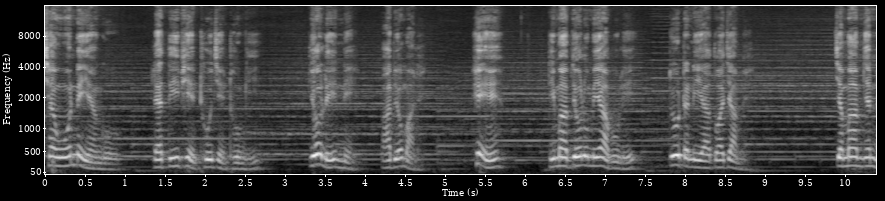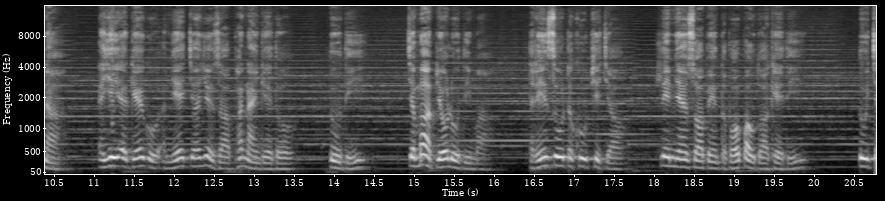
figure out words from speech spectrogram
ခြံဝန်းနေရန်ကိုလက်သီးဖြင့်ထိုးခြင်းထိုးမည်ပြောလေနှင်ဘာပြောမှလဲဟင့်အင်းဒီမှာပြောလို့မရဘူးလေတို့တနေရာသွားကြမယ်ကျမမျက်နှာအရေးအကဲကိုအမြဲကြမ်းကြွစွာဖတ်နိုင်ခဲ့သောသူသည် ကျမပြောလိုသည်မှာတရင်ဆိုးတစ်ခုဖြစ်ကြောင်းလျင်မြန်စွာပင်သဘောပေါက်သွားခဲ့သည် သူကျ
